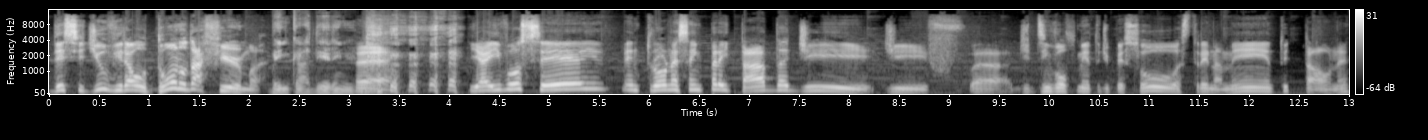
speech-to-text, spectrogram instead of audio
Decidiu virar o dono da firma. Brincadeira, hein? É. e aí você entrou nessa empreitada de, de uh, de desenvolvimento de pessoas, treinamento e tal, né?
